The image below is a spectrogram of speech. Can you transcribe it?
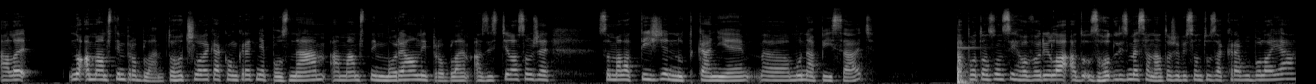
Ale No a mám s tým problém. Toho človeka konkrétne poznám a mám s tým morálny problém a zistila som, že som mala týždeň nutkanie uh, mu napísať a potom som si hovorila a zhodli sme sa na to, že by som tu za kravu bola ja,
